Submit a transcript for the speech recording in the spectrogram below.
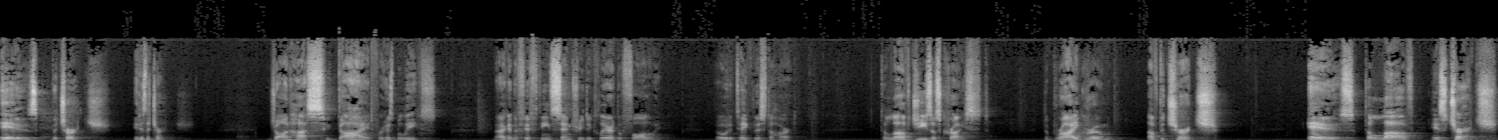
is the church. It is the church. John Huss, who died for his beliefs back in the 15th century, declared the following Oh, to take this to heart. To love Jesus Christ, the bridegroom of the church is to love his church,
